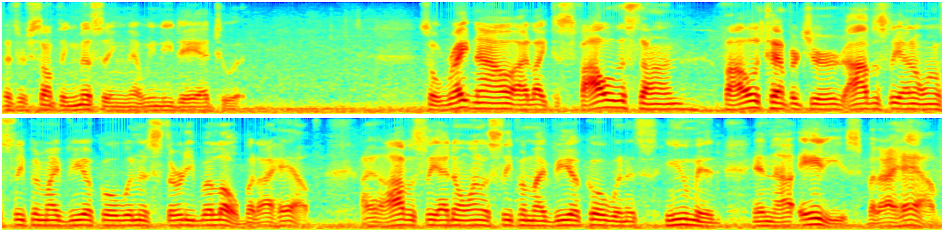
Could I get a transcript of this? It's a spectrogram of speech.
that there's something missing that we need to add to it. So right now, I'd like to follow the sun, follow temperature. Obviously, I don't want to sleep in my vehicle when it's 30 below, but I have. I, obviously, I don't want to sleep in my vehicle when it's humid in the 80s, but I have.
